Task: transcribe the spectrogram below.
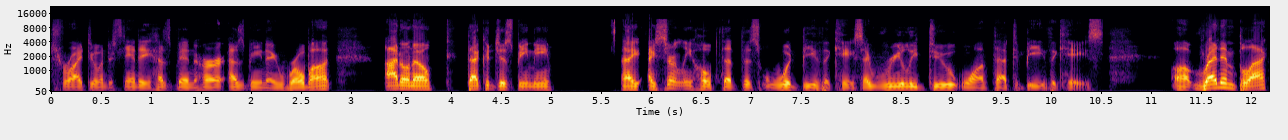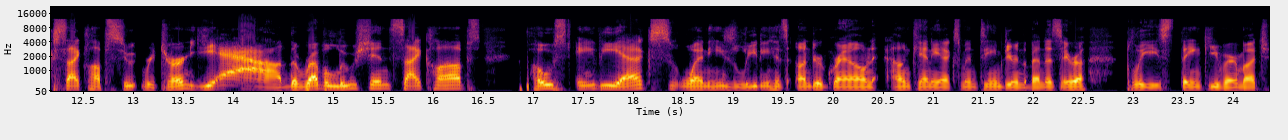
tried to understand it, has been her as being a robot. I don't know. That could just be me. I, I certainly hope that this would be the case. I really do want that to be the case. Uh, red and black Cyclops suit return. Yeah, the Revolution Cyclops post AVX when he's leading his underground Uncanny X Men team during the Bendis era. Please, thank you very much.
